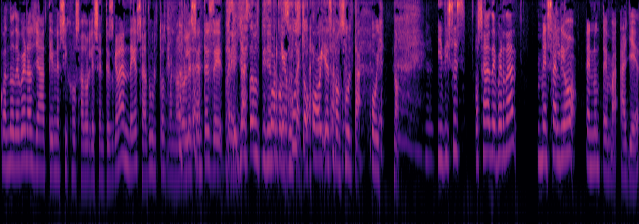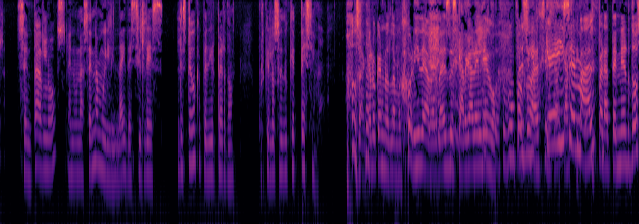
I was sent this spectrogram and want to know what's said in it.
cuando de veras ya tienes hijos adolescentes grandes, adultos, bueno, adolescentes de O sea, 30? ya estamos pidiendo Porque consulta justo aquí. hoy es consulta, hoy, no. Y dices, o sea, de verdad me salió en un tema ayer sentarlos en una cena muy linda y decirles, les tengo que pedir perdón porque los eduqué pésimo. O sea, creo que no es la mejor idea, ¿verdad? Es descargar el ego. Un poco decir, así, ¿qué hice mal para tener dos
